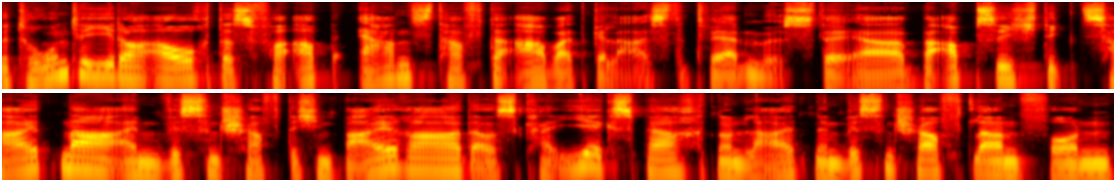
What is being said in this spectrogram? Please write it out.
betonte jedoch auch, dass vorab ernsthafte Arbeit geleistet werden müsste. Er beabsichtigt zeitnah einen wissenschaftlichen Beirat aus KI-Experten und leitenden Wissenschaftlern von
